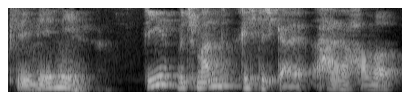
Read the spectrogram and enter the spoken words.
Plimeni. Die mit Schmand, richtig geil. Ah, ja, Hammer.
